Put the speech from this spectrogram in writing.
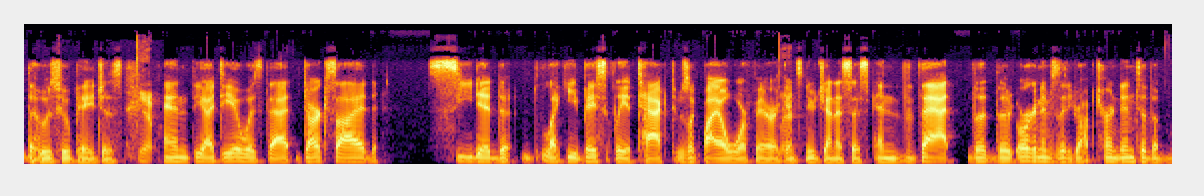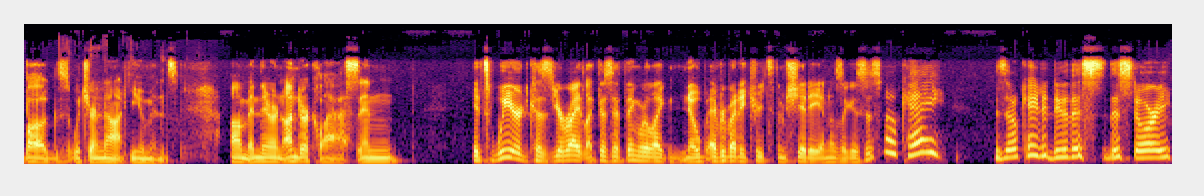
the who's who pages, Yep. and the idea was that Darkseid seeded like he basically attacked. It was like bio warfare against New Genesis, and that the the organisms that he dropped turned into the bugs, which are not humans, um, and they're an underclass. And it's weird because you're right. Like there's a thing where like no everybody treats them shitty, and I was like, is this okay? Is it okay to do this this story?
